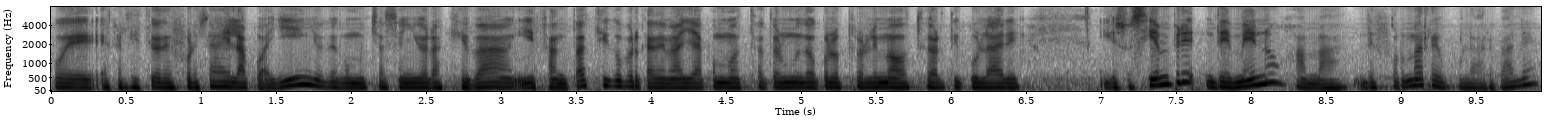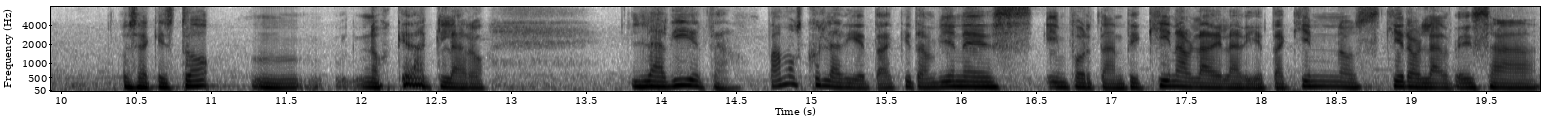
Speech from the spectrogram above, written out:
Pues ejercicio de fuerza es el acuallín. Yo tengo muchas señoras que van y es fantástico porque además ya como está todo el mundo con los problemas osteoarticulares y eso siempre de menos a más, de forma regular, ¿vale? O sea que esto mm, nos queda claro. La dieta, vamos con la dieta, que también es importante. ¿Quién habla de la dieta? ¿Quién nos quiere hablar de esa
